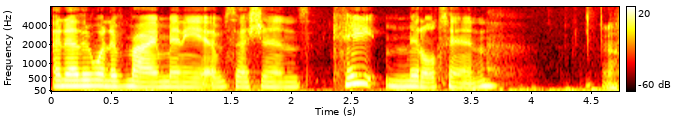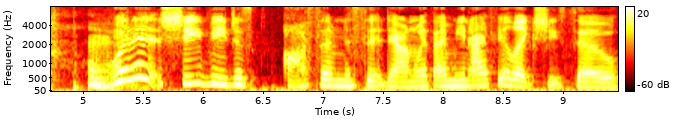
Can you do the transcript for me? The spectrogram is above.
another one of my many obsessions, Kate Middleton. Oh Wouldn't she be just awesome to sit down with? I mean, I feel like she's so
